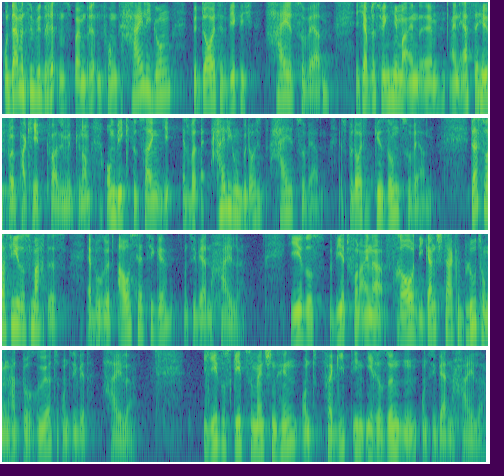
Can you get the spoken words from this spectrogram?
Und damit sind wir drittens beim dritten Punkt. Heiligung bedeutet wirklich heil zu werden. Ich habe deswegen hier mal ein, äh, ein Erste-Hilfe-Paket quasi mitgenommen, um wirklich zu zeigen, Heiligung bedeutet heil zu werden. Es bedeutet gesund zu werden. Das, was Jesus macht, ist, er berührt Aussätzige und sie werden heile. Jesus wird von einer Frau, die ganz starke Blutungen hat, berührt und sie wird heile. Jesus geht zu Menschen hin und vergibt ihnen ihre Sünden und sie werden heile.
